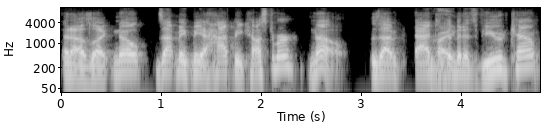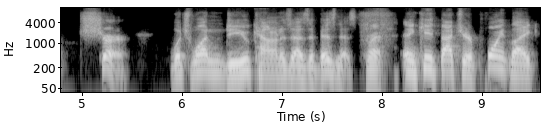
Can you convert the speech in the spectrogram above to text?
and i was like nope does that make me a happy customer no does that add to the minutes viewed count sure which one do you count as as a business right. and Keith, back to your point, like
